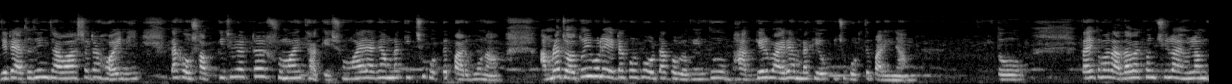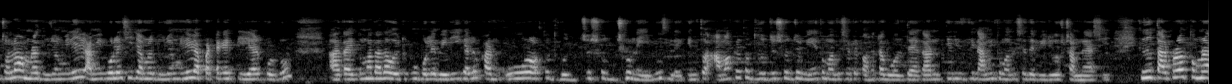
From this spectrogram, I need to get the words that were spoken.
যেটা এতদিন যাওয়া আসাটা হয়নি। দেখো সব কিছুর একটা সময় থাকে। সময়ের আগে আমরা কিচ্ছু করতে পারব না। আমরা যতই বলে এটা করব, ওটা করব, কিন্তু ভাগ্যের বাইরে আমরা কেউ কিছু করতে পারি না। তো তাই তোমার দাদাও এখন ছিল, আমি বললাম, চলো আমরা দুজন মিলেই আমি বলেছি যে আমরা দুজন মিলেই ব্যাপারটাকে ক্লিয়ার করব। তাই তোমার দাদা ওইটুকু বলে বেরিয়ে গেল, কারণ ওর অত ধৈর্য সহ্য নেই, বুঝলে? কিন্তু আমাকে তো ধৈর্য সহ্য নিয়ে তোমাদের সাথে কথাটা বলতে হয়, কারণ তিরিশ দিন আমি তোমাদের সাথে ভিডিওর সামনে আসি। কিন্তু তারপরেও তোমরা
